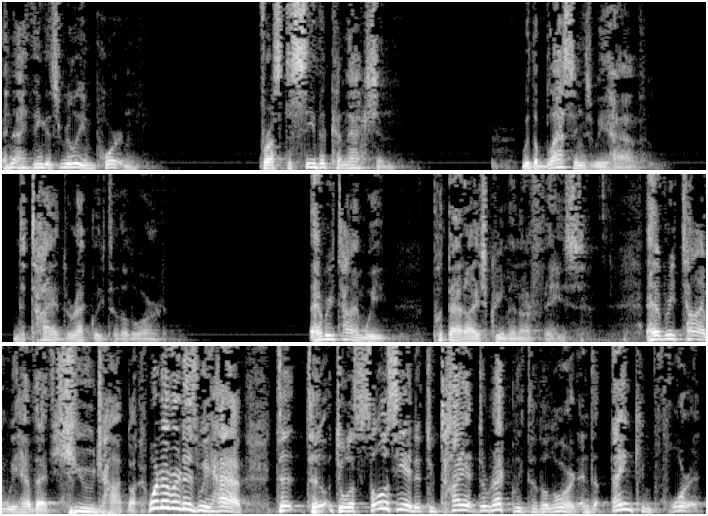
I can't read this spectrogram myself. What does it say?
And I think it's really important for us to see the connection with the blessings we have and to tie it directly to the Lord. Every time we put that ice cream in our face, every time we have that huge hot dog, whatever it is we have, to, to, to associate it, to tie it directly to the Lord and to thank Him for it.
